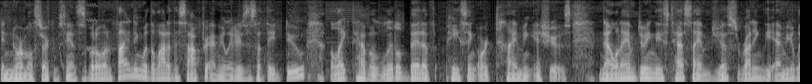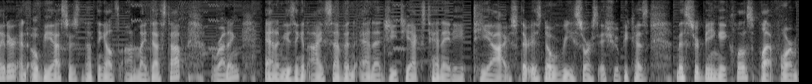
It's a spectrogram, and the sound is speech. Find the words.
in normal circumstances. But what I'm finding with a lot of the software emulators is that they do like to have a little bit of pacing or timing issues. Now when I am doing these tests, I am just running the emulator and OBS. There's nothing else on my desktop running, and I'm using an i7 and a GTX 1080 Ti. So there is no resource issue because MiSTer being a closed platform,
